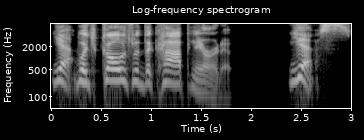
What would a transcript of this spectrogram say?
Yeah. which goes with the cop narrative. Yes.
